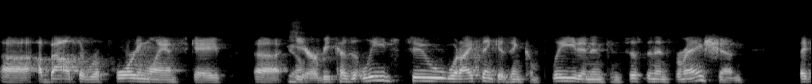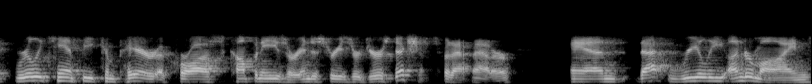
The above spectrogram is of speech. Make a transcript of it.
uh, about the reporting landscape uh, yep. here because it leads to what I think is incomplete and inconsistent information that really can't be compared across companies or industries or jurisdictions for that matter. And that really undermines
